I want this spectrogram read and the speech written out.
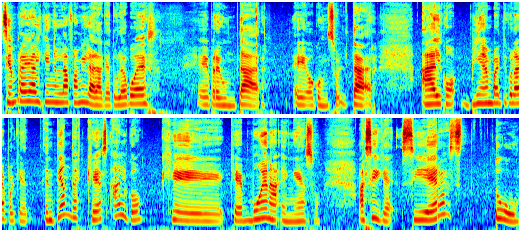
siempre hay alguien en la familia a la que tú le puedes eh, preguntar eh, o consultar algo bien particular porque entiendes que es algo que, que es buena en eso. Así que si eres tú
